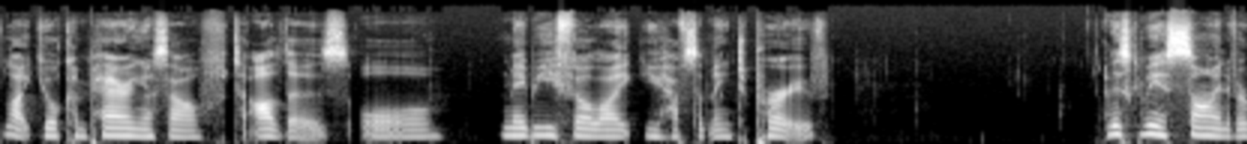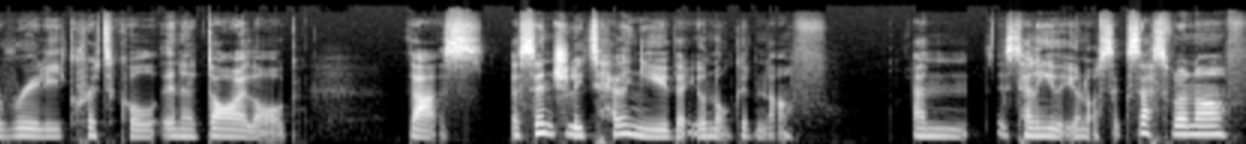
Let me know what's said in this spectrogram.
like you're comparing yourself to others, or maybe you feel like you have something to prove, this can be a sign of a really critical inner dialogue that's essentially telling you that you're not good enough and it's telling you that you're not successful enough,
